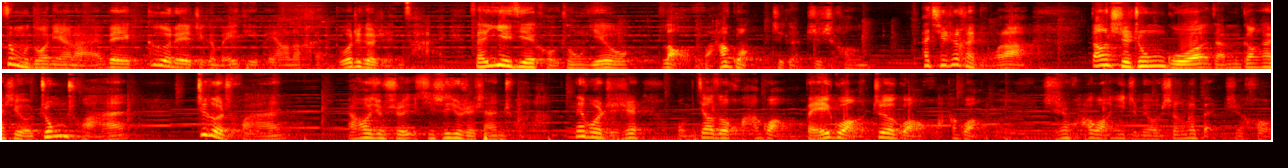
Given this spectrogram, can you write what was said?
这么多年来，为各类这个媒体培养了很多这个人才，在业界口中也有“老华广”这个之称。它其实很牛了。当时中国咱们刚开始有中传、浙传，然后就是其实就是山传了。那会儿只是我们叫做华广、北广、浙广、华广。只是华广一直没有升了本之后，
